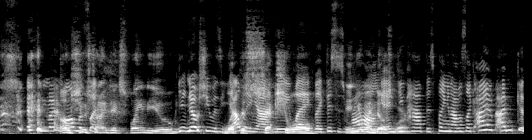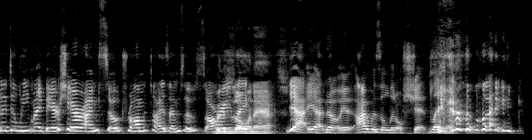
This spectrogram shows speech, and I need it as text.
and my Oh, mom she was was like trying to explain to you. yeah, no, she was yelling at me like like this is wrong and you have this playing and I was like I have I'm gonna delete my BearShare I'm so traumatized I'm so But sorry this is like all an act. yeah, yeah, no, it, I was a little shit. Like, like,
